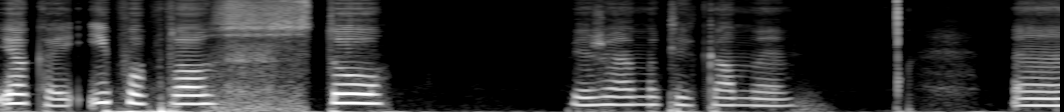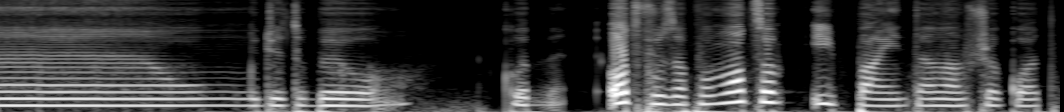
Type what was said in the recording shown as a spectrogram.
I okej, i po prostu bierzemy, klikamy eee, gdzie to było? Kurde. Otwórz za pomocą i painta na przykład.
